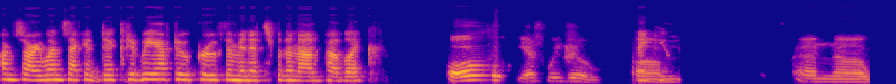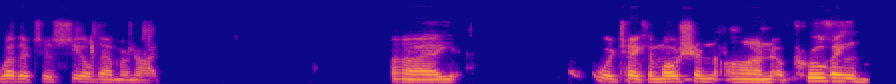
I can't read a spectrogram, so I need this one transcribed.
I'm sorry, one second. Dick, did we have to approve the minutes for the non-public? Oh, yes, we do. Thank you. Um, And uh, whether to seal them or not. I would take a motion on approving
